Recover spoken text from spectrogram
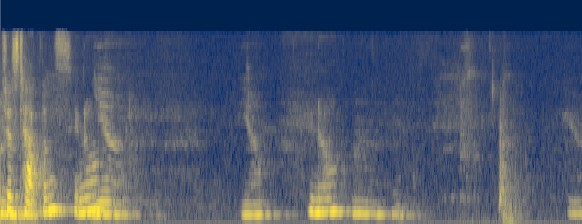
Mm. just happens, you know. Yeah. Yeah. You know. Yeah.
